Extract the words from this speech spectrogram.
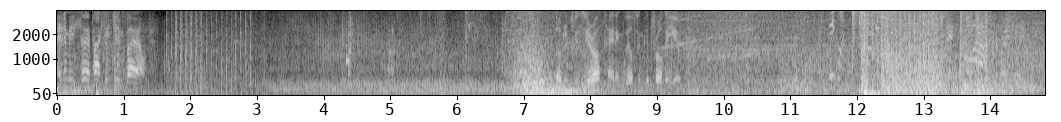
Enemy care package inbound. Loader 2-0, handing Wheelson control to you. I See one! Enemy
